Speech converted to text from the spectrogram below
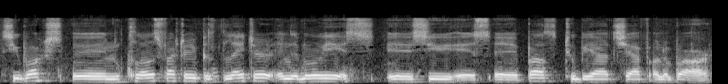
She works in clothes factory but later in the movie uh, she is uh, brought to be a chef on a bar.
